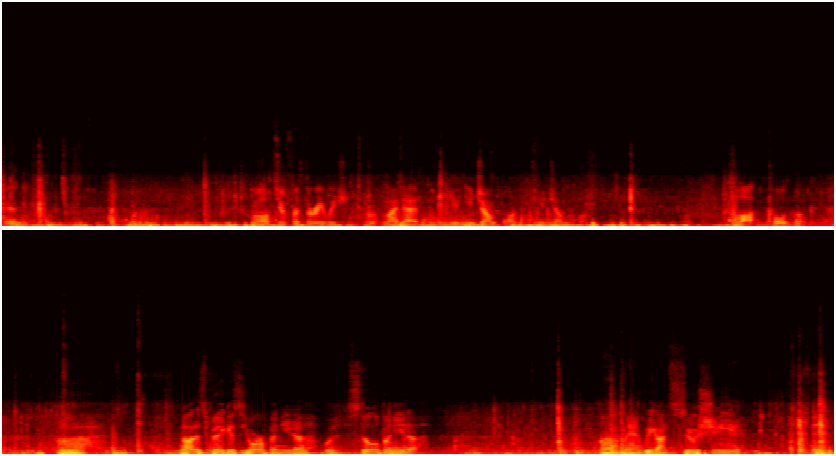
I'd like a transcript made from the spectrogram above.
Good. Well, two for three. We, my dad, you, you jump one. You jump one. Lot cold hook. Not as big as your bonita, but still a bonita. Oh man, we got sushi and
